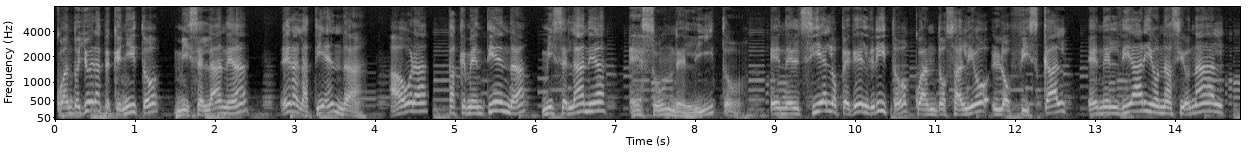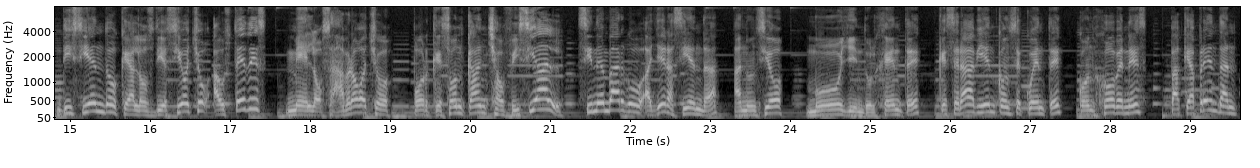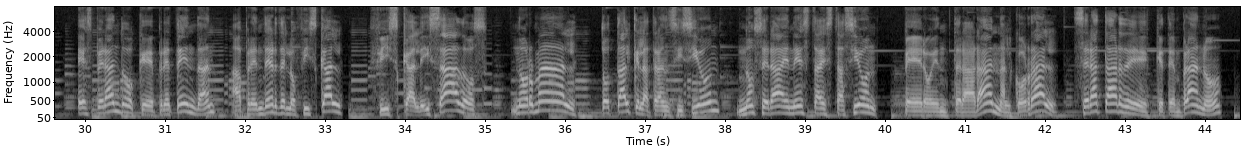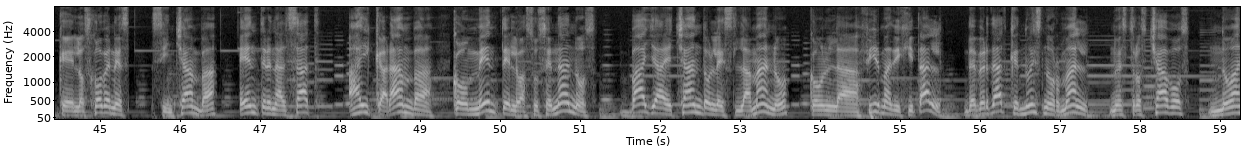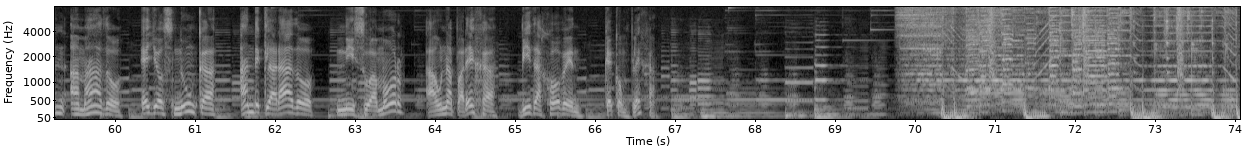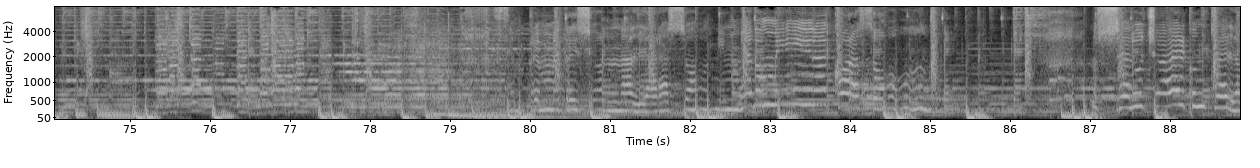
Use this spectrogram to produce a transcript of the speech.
Cuando yo era pequeñito, miscelánea era la tienda. Ahora, para que me entienda, miscelánea es un delito. En el cielo pegué el grito cuando salió lo fiscal en el diario nacional diciendo que a los 18 a ustedes me los abrocho porque son cancha oficial. Sin embargo, ayer Hacienda anunció muy indulgente que será bien consecuente con jóvenes para que aprendan esperando que pretendan aprender de lo fiscal. Fiscalizados. Normal. Total que la transición no será en esta estación, pero entrarán al corral. Será tarde que temprano que los jóvenes sin chamba entren al SAT. ¡Ay caramba! Coméntelo a sus enanos. Vaya echándoles la mano con la firma digital. De verdad que no es normal. Nuestros chavos no han amado. Ellos nunca han declarado ni su amor a una pareja. Vida joven, qué compleja. Siempre me traiciona la razón y me domina No sé luchar contra el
